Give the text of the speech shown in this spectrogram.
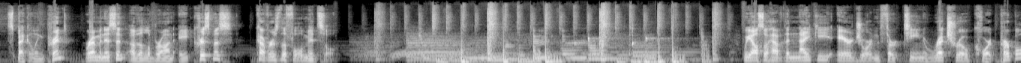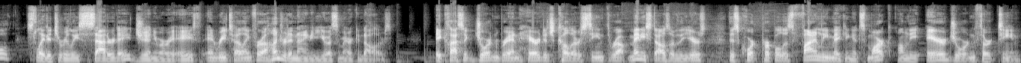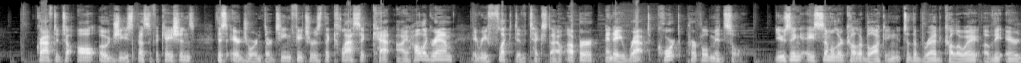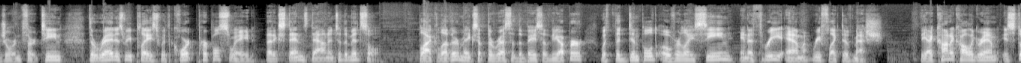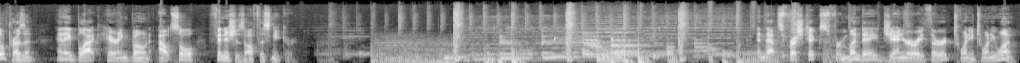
Speckling print, reminiscent of the LeBron 8 Christmas, covers the full midsole. We also have the Nike Air Jordan 13 Retro Court Purple, slated to release Saturday, January 8th, and retailing for 190 US American dollars. A classic Jordan brand heritage color seen throughout many styles over the years, this court purple is finally making its mark on the Air Jordan 13. Crafted to all OG specifications, this Air Jordan 13 features the classic cat eye hologram, a reflective textile upper, and a wrapped court purple midsole. Using a similar color blocking to the bread colorway of the Air Jordan 13, the red is replaced with court purple suede that extends down into the midsole. Black leather makes up the rest of the base of the upper, with the dimpled overlay seen in a 3M reflective mesh. The iconic hologram is still present, and a black herringbone outsole finishes off the sneaker. And that's Fresh Kicks for Monday, January 3rd, 2021.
